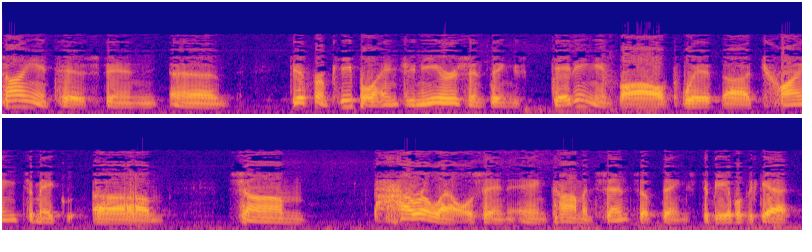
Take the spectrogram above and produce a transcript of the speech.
scientists and uh, different people, engineers and things, getting involved with uh, trying to make um, some parallels and, and common sense of things to be able to get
